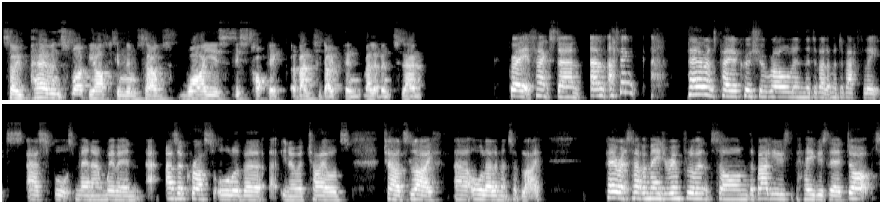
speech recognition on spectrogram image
So parents might be asking themselves, why is this topic of anti-doping relevant to them? Great, thanks Dan. Um, I think parents play a crucial role in the development of athletes as sportsmen and women as across all of a you know a child's child's life uh, all elements of life. Parents have a major influence on the values the behaviors they adopt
